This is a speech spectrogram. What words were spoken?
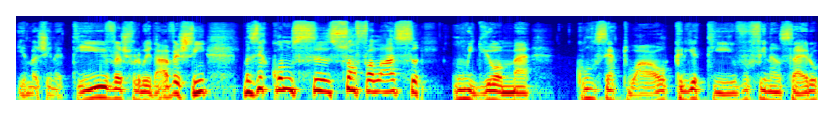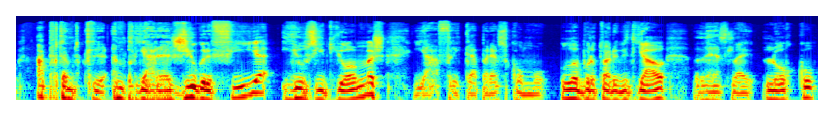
imaginativas, formidáveis, sim, mas é como se só falasse um idioma conceptual, criativo, financeiro. Há, portanto, que ampliar a geografia e os idiomas, e a África aparece como laboratório ideal. Leslie Loco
